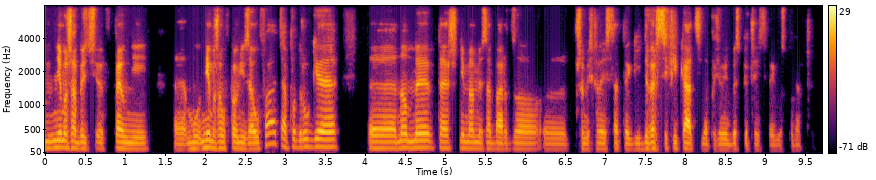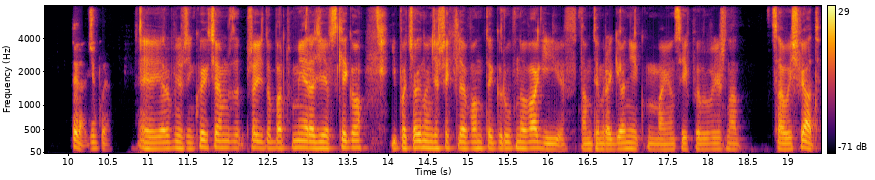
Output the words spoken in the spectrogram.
nie można być w pełni, nie można w pełni zaufać, a po drugie, no my też nie mamy za bardzo przemyślanej strategii dywersyfikacji na poziomie bezpieczeństwa gospodarczego. Tyle, dziękuję. E, ja również dziękuję. Chciałem przejść do Bartłomieja Radziejewskiego i pociągnąć jeszcze chwilę wątek równowagi w tamtym regionie, mającej wpływ również na cały świat.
